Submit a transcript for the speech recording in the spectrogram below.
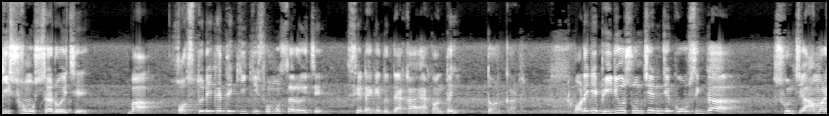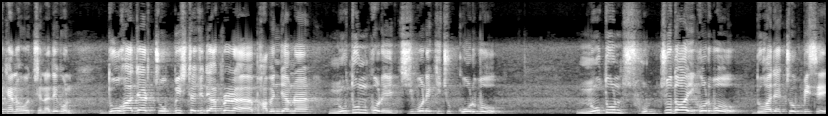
কি সমস্যা রয়েছে বা হস্তরেখাতে কি কি সমস্যা রয়েছে, সেটা কিন্তু দেখা একান্তই দরকার। অনেকে ভিডিও শুনছেন যে কৌশিকদা শুনছি আমার কেন হচ্ছে না। দেখুন দু হাজার চব্বিশটা যদি আপনারা ভাবেন যে আমরা নতুন করে জীবনে কিছু করব, নতুন সূর্যোদয় করব দু হাজার চব্বিশে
